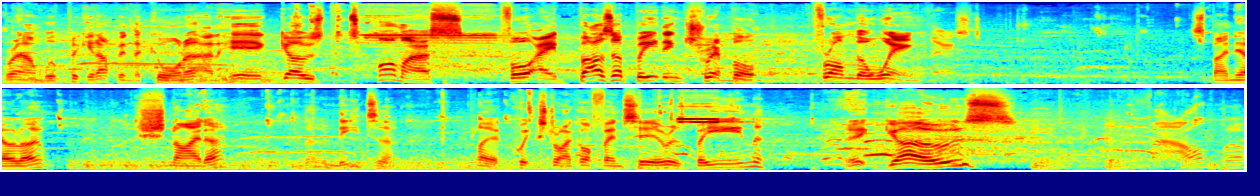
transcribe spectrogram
Brown will pick it up in the corner, and here goes Thomas for a buzzer-beating triple from the wing. Spagnolo, Schneider. No need to play a quick strike offense here as Bean. It goes. Foul. Well,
